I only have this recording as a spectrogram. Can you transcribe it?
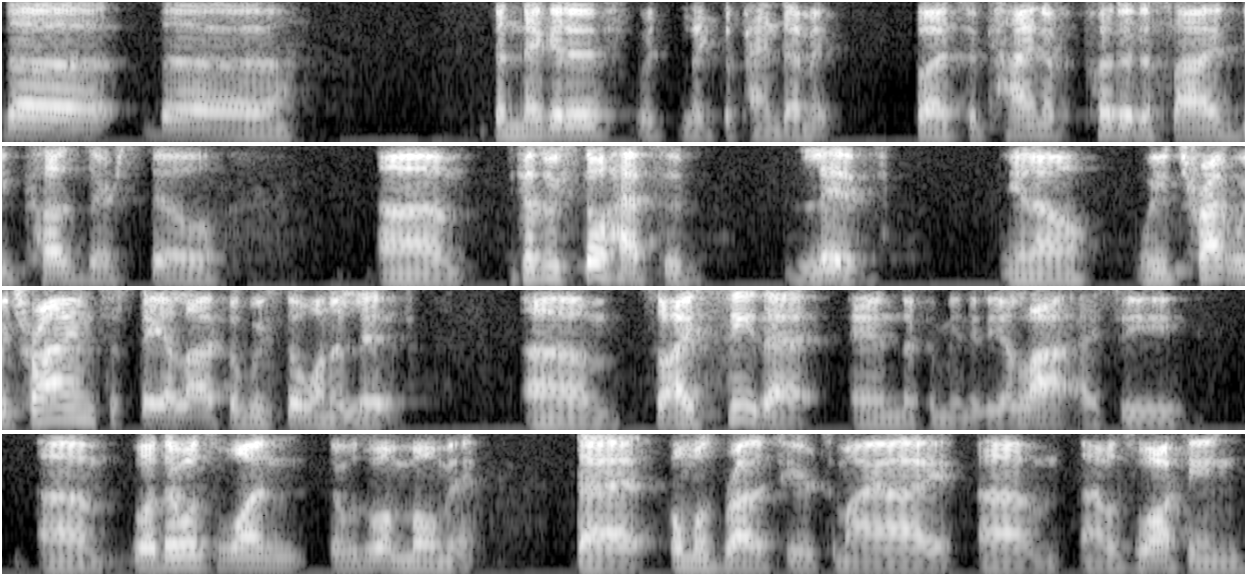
the the the negative with like the pandemic, but to kind of put it aside because there's still um, because we still have to live. You know, we try we're trying to stay alive, but we still want to live. Um, so I see that in the community a lot. I see. Um, well, there was one there was one moment that almost brought a tear to my eye. Um, I was walking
